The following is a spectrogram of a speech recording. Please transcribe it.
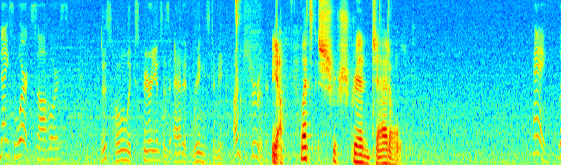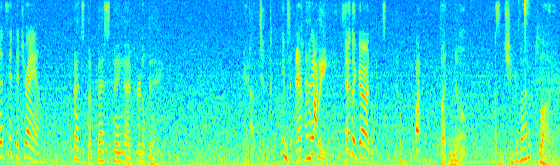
Nice work, Sawhorse. This whole experience has added rings to me. I'm sure of it. Yeah, let's sh- daddle. Hey, let's hit the trail. That's the best thing I've heard all day. Oh, James Please. They're the guard. But no, doesn't think about a plotter.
